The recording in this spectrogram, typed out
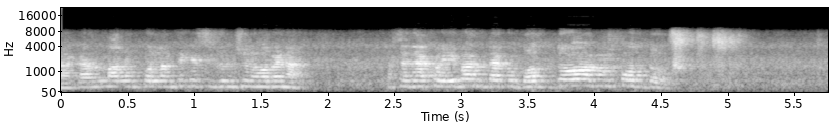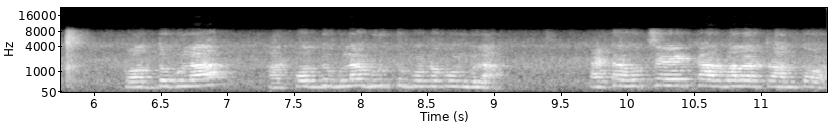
না, কারণ মানব কল্যাণ থেকে সৃজনশীল হবে না। আচ্ছা দেখো, এবার দেখো, গদ্য এবং পদ্য। পদ্যগুলা আর পদ্যগুলা গুরুত্বপূর্ণ কোনগুলা? একটা হচ্ছে কারবালার প্রান্তর।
